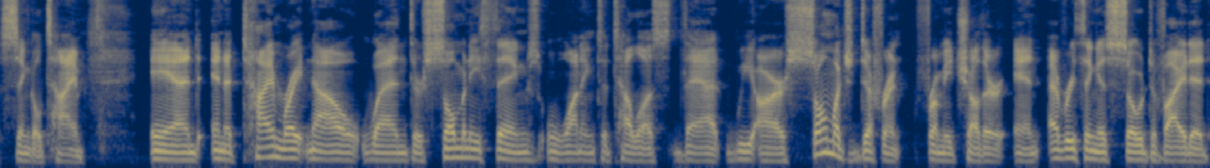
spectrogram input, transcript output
single time. And in a time right now when there's so many things wanting to tell us that we are so much different from each other and everything is so divided,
